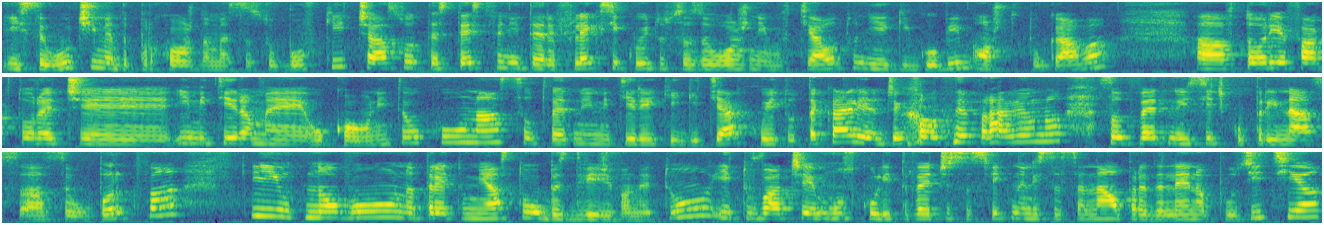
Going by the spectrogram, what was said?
и се учиме да прохождаме с обувки, част от естествените рефлекси, които са заложени в тялото, ние ги губим още тогава. А, втория фактор е, че имитираме околните около нас, съответно имитирайки ги тях, които така или иначе ходят неправилно, съответно и всичко при нас а, се обърква. И отново на трето място обездвижването и това, че мускулите вече са свикнали с една определена позиция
